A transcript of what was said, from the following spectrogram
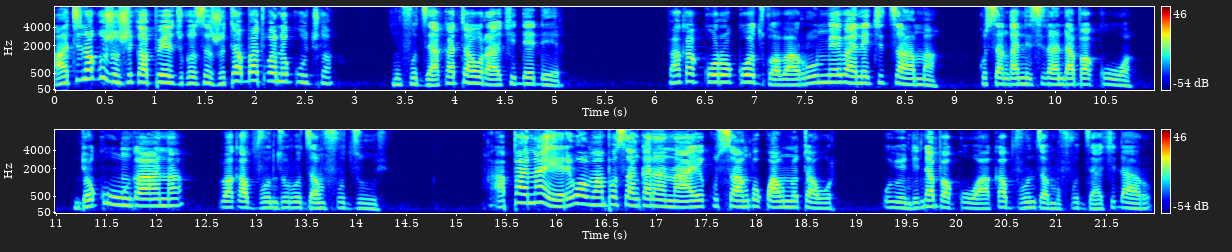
Hatina kuzosvika pedyo sezvo tabatwa nekutya mufudzi akataura achidedera. Pakakorokodzwa varume vane chitsama kusanganisira ndapakuwa ndokuungana vakabvunzurudza mufudzi uyu. Hapana here wamambosangana naye kusango kwaunotaura? Uyo ndindapakuwa akabvunza mufudzi achidaro.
